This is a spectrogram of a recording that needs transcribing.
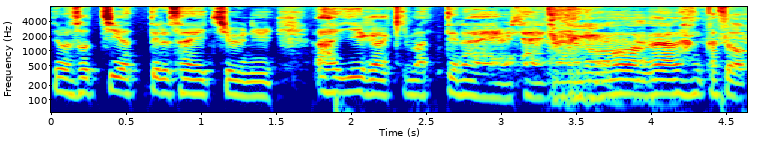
でもそっちやってる最中にあ家が決まってないみたいなのがなんかそう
